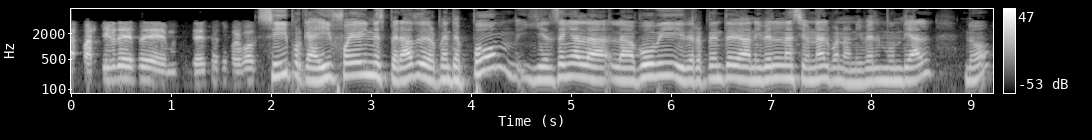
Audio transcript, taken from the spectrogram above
A partir de ese, de ese Super Bowl. Sí, porque ahí fue inesperado y de repente ¡pum! y enseña la, la boobie y de repente a nivel nacional, bueno, a nivel mundial, ¿no?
